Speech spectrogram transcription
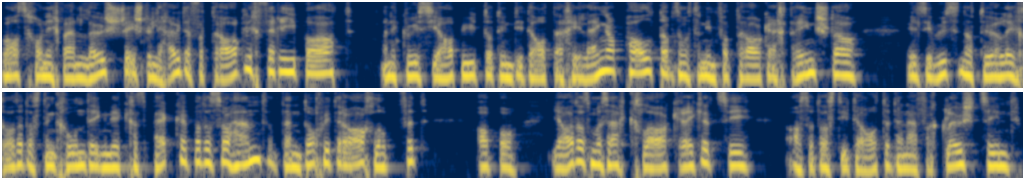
Was kann ich wenn löschen? Ist natürlich auch wieder vertraglich vereinbart. Wenn gewisse Anbieter die Daten ein bisschen länger behalten, aber es muss dann im Vertrag echt drinstehen, weil sie wissen natürlich, oder, dass den Kunden irgendwie kein Backup oder so haben und dann doch wieder anklopfen. Aber ja, das muss echt klar geregelt sein, also dass die Daten dann einfach gelöscht sind.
